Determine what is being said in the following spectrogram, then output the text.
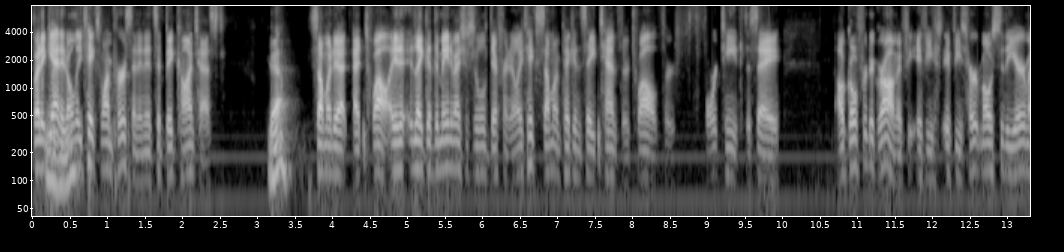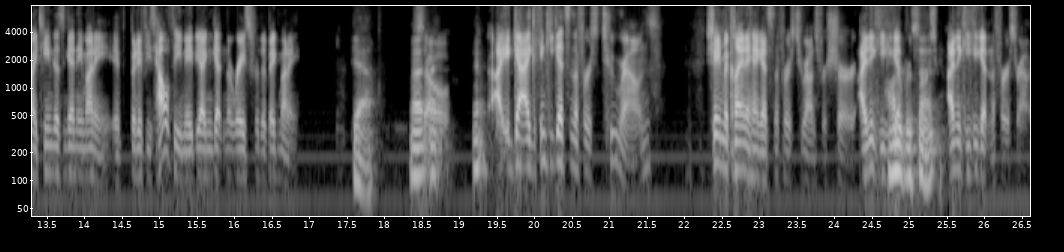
But again, mm-hmm. it only takes one person, and it's a big contest. Yeah someone at, at 12 it, like the main event is just a little different. It only takes someone picking say 10th or 12th or 14th to say i'll go for DeGrom. If, if he's if he's hurt most of the year my team doesn't get any money. If but if he's healthy maybe i can get in the race for the big money. Yeah. Uh, so I, yeah. I, I think he gets in the first two rounds. Shane mcclanahan gets in the first two rounds for sure. I think he can 100%. get first, i think he could get in the first round.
